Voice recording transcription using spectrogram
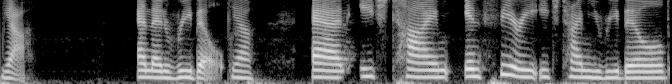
Yeah. and then rebuild. Yeah. And each time, in theory, each time you rebuild,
